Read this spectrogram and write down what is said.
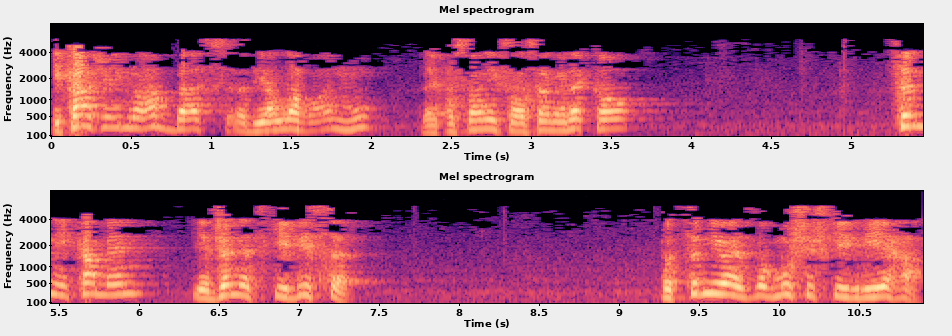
I kaže Ibn Abbas, radijallahu anhu, da je poslanik sa osvrame rekao, crni kamen je dženecki biser. Pocrnio je zbog mušiških grijeha.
